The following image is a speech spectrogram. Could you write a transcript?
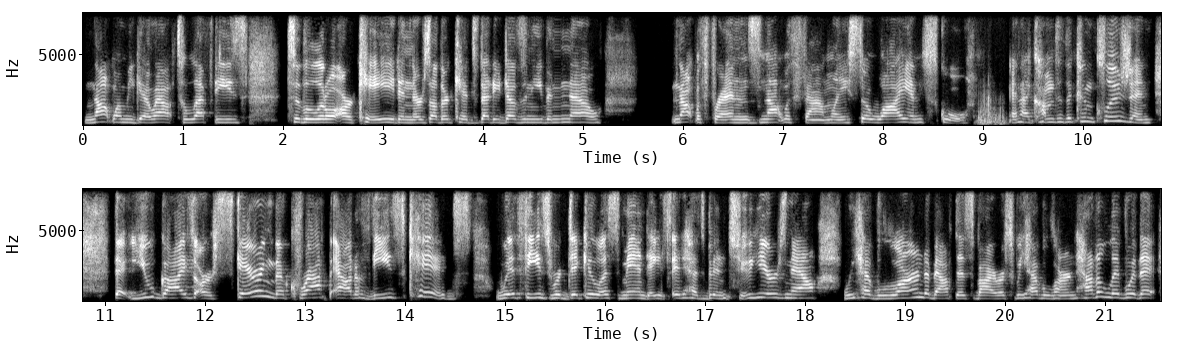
not when we go out to lefties to the little arcade and there's other kids that he doesn't even know not with friends, not with family. So why in school? And I come to the conclusion that you guys are scaring the crap out of these kids with these ridiculous mandates. It has been two years now. We have learned about this virus. We have learned how to live with it,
